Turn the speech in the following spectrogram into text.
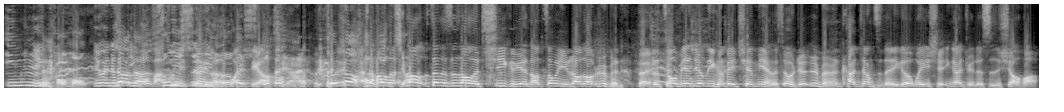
英日同盟，因为那时候英国把苏伊士运河关掉起来，绕好绕绕真的是绕了七个月。然后终于绕到日本的 周边，就立刻被歼灭了。所以我觉得日本人看这样子的一个威胁，应该觉得是笑话。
